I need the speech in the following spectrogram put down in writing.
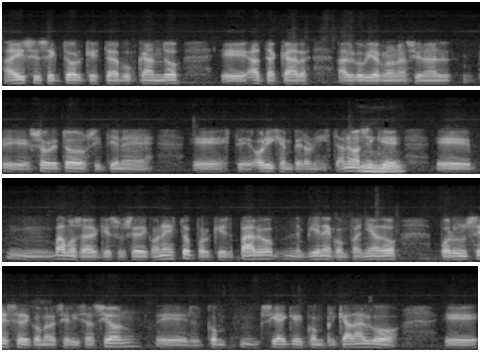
a ese sector que está buscando eh, atacar al gobierno nacional, eh, sobre todo si tiene este, origen peronista, ¿no? Así que eh, vamos a ver qué sucede con esto, porque el paro viene acompañado por un cese de comercialización, si hay que complicar algo, eh,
